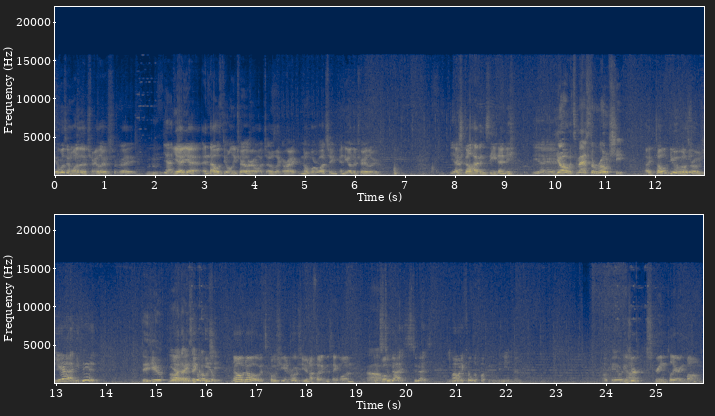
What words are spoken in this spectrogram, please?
It was in one of the trailers, right? Mm-hmm. Yeah, Yeah, yeah, and that was the only trailer I watched. I was like, all right, no more watching any other trailers. yeah. I still haven't seen any. Yeah, yeah. yeah. Yo, it's Master Roshi. I told you it was Roshi. Yeah, he did. Did you? oh, I Yeah, thought you said heal, Koshi. Heal. No, no, it's Koshi and Roshi. You're not fighting the same one. Oh. It's two guys. It's two guys. You might want to kill the fucking minion, man. Okay, or Use not. your screen clearing bomb.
